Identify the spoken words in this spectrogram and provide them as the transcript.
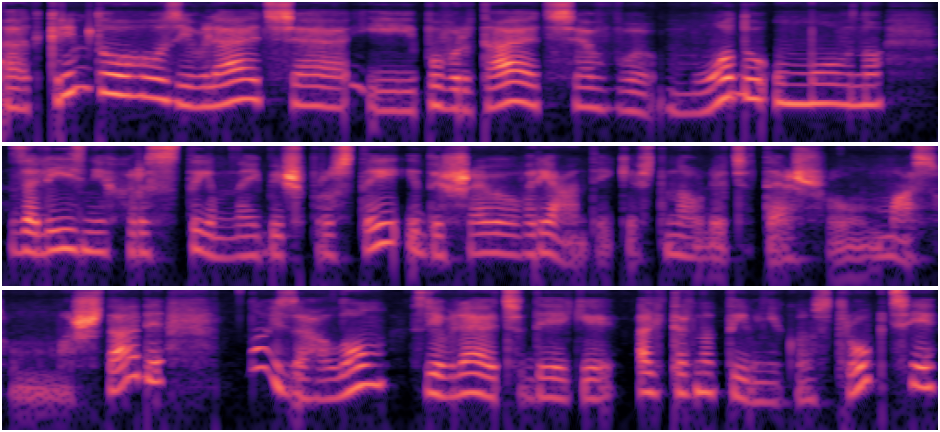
Е, Крім того, з'являються і повертаються в моду умовно залізні хрести, найбільш простий і дешевий варіант, які встановлюються теж у масовому масштабі. Ну і загалом з'являються деякі альтернативні конструкції,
